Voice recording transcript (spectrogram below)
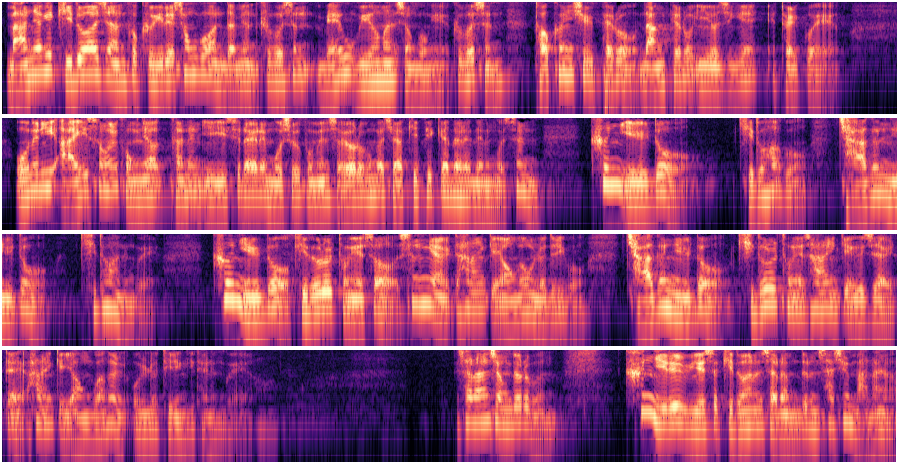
만약에 기도하지 않고 그 일에 성공한다면 그것은 매우 위험한 성공이에요. 그것은 더 큰 실패로 낭패로 이어지게 될 거예요. 오늘 이 아이성을 공략하는 이 이스라엘의 모습을 보면서 여러분과 제가 깊이 깨달아야 되는 것은 큰 일도 기도하고 작은 일도 기도하는 거예요. 큰 일도 기도를 통해서 승리할 때 하나님께 영광을 올려드리고 작은 일도 기도를 통해서 하나님께 의지할 때 하나님께 영광을 올려드리는 게 되는 거예요. 사랑하는 성도 여러분, 큰 일을 위해서 기도하는 사람들은 사실 많아요.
